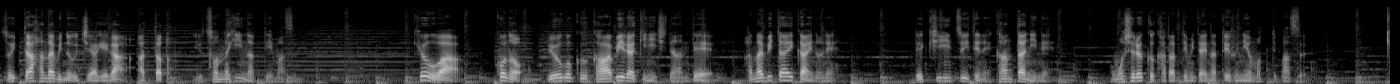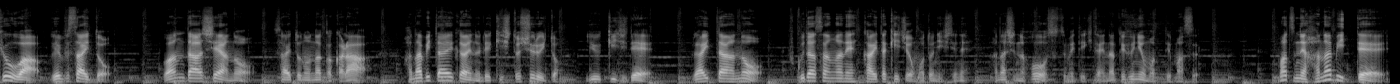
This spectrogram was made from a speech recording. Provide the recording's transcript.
そういった花火の打ち上げがあったというそんな日になっています。今日はこの両国川開きにちなんで花火大会のね歴史についてね簡単にね面白く語ってみたいなというふうに思ってます。今日はウェブサイトワンダーシェアのサイトの中から花火大会の歴史と種類という記事でライターの福田さんがね書いた記事を元にしてね話の方を進めていきたいなというふうに思っています。まずね花火って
